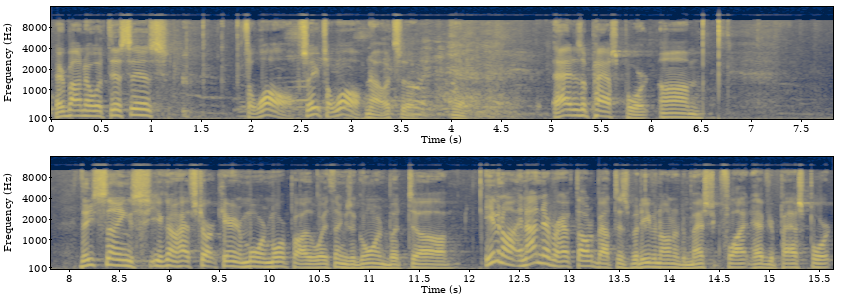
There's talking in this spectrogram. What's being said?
everybody know what this is? It's a wall. See, it's a wall. No, it's a, yeah. That is a passport. Um, these things, you're going to have to start carrying more and more, by the way things are going, but uh, even on, and I never have thought about this, but even on a domestic flight, have your passport.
